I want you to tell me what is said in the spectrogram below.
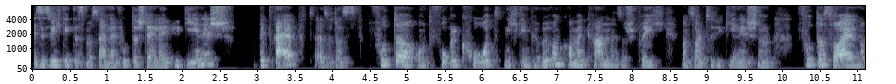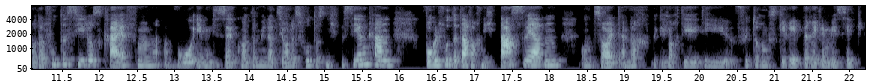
Es ist wichtig, dass man seine Futterstelle hygienisch betreibt, also dass Futter und Vogelkot nicht in Berührung kommen kann. Also sprich, man soll zu hygienischen Futtersäulen oder Futtersilos greifen, wo eben diese Kontamination des Futters nicht passieren kann. Vogelfutter darf auch nicht nass werden und sollte einfach wirklich auch die, die Fütterungsgeräte regelmäßig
